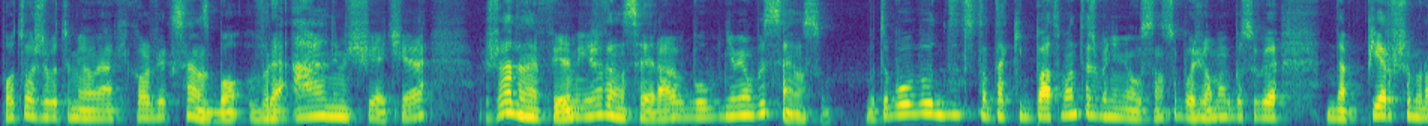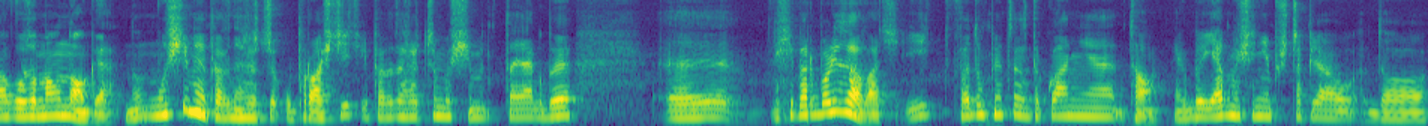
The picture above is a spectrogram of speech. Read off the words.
po to, żeby to miało jakikolwiek sens, bo w realnym świecie żaden film i żaden serial był, nie miałby sensu. Bo to byłby to taki Batman też by nie miał sensu, bo ziomek by sobie na pierwszym rogu złamał nogę. No, musimy pewne rzeczy uprościć i pewne rzeczy musimy tutaj jakby yy, hiperbolizować. I według mnie to jest dokładnie to. Jakby ja bym się nie przyczepiał do,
